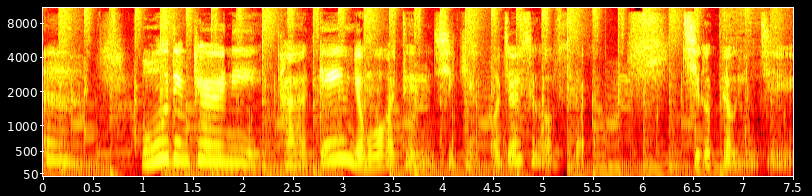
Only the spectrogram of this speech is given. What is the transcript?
모든 표현이 다 게임 용어 같은 식이야. 어쩔 수가 없어요. 직업병인지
